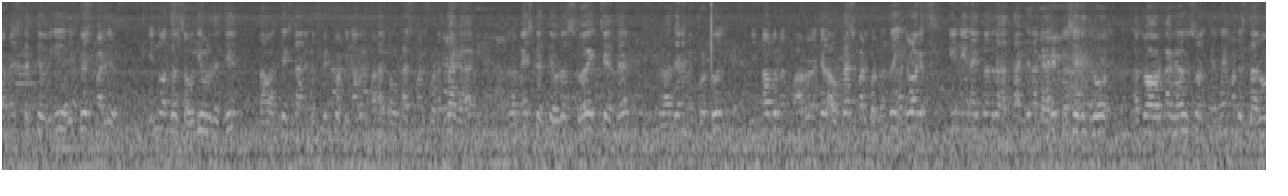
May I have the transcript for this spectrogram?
ರಮೇಶ್ ಕತ್ತಿ ಅವರಿಗೆ ರಿಕ್ವೆಸ್ಟ್ ಮಾಡಿದೆವು. ಇನ್ನೂ ಒಂದು ವರ್ಷ ಅವಧಿ ಉಳ್ದೈತಿ, ನಾವು ಅಧ್ಯಕ್ಷ ಸ್ಥಾನಕ್ಕೆ ಬಿಟ್ಟು ಕೊಟ್ಟು ಇನ್ನೊಬ್ರಿಗೆ ಮಾಡೋಕ್ಕೆ ಅವಕಾಶ ಮಾಡಿಕೊಡಂದಾಗ ರಮೇಶ್ ಕತ್ತಿ ಅವರು ಸ್ವ ಇಚ್ಛೆಯಿಂದ ರಾಜೀನಾಮೆ ಕೊಟ್ಟು ಇನ್ನೊಬ್ಬರನ್ನ ಮಾಡೋಣ ಅಂತೇಳಿ ಅವಕಾಶ ಮಾಡಿಕೊಟ್ರು. ಅಂದರೆ ಇದ್ರೊಳಗೆ ಇನ್ನೇನಾಯ್ತು ಅಂದ್ರೆ ಹದಿನಾಲ್ಕು ಜನ ಡೈರೆಕ್ಟರ್ ಸೇರಿದ್ರು ಅಥವಾ ಅವ್ರ ಮ್ಯಾಗ ವಿಶ್ವಾಸ ನಿರ್ಣಯ ಮಾಡಿಸ್ತಾರೋ,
